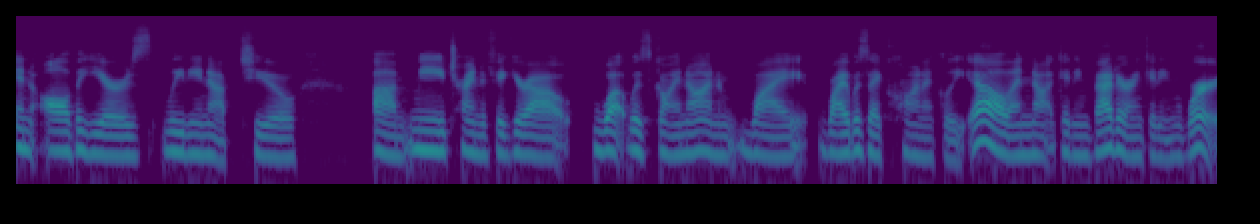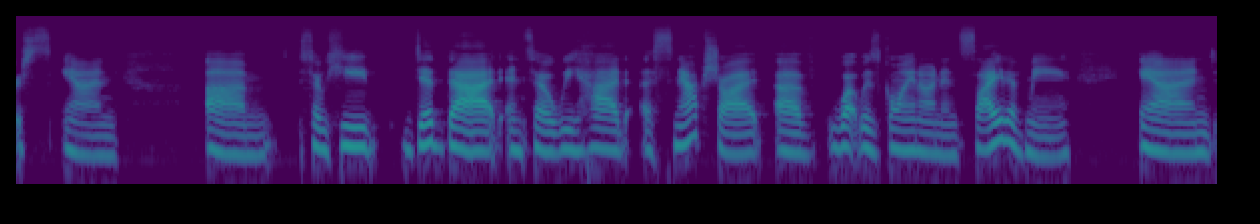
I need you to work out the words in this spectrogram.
in all the years leading up to um, me trying to figure out what was going on and why why was I chronically ill and not getting better and getting worse. And um, so he did that, and so we had a snapshot of what was going on inside of me. And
